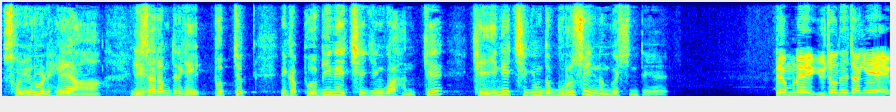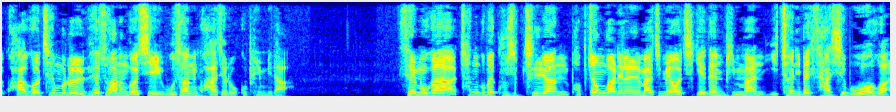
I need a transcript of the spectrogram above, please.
소유를 해야 예. 이 사람들에게 법적, 그러니까 법인의 책임과 함께 개인의 책임도 물을 수 있는 것인데 때문에 유 전 회장의 과거 채무를 회수하는 것이 우선 과제로 꼽힙니다. 세모가 1997년 법정 관리를 맞으며 지게 된 빚만 2245억 원.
